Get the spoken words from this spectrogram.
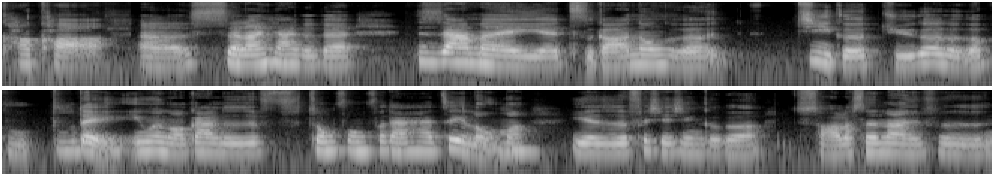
敲敲，呃，手浪向搿个衣裳嘛，也自家弄搿个建搿全个搿个部部队，因为我讲是中风勿大海坠楼嘛，也是发泄性搿个上了身浪，是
